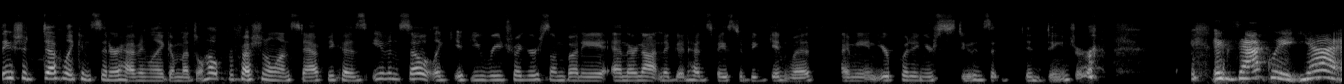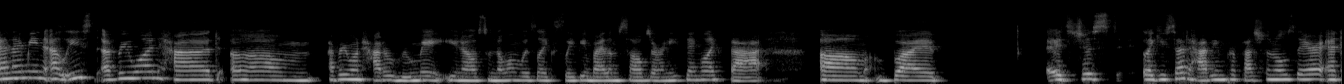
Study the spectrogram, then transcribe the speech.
they should definitely consider having like a mental health professional on staff because even so, like if you re-trigger somebody and they're not in a good headspace to begin with, I mean, you're putting your students in danger. exactly yeah and i mean at least everyone had um everyone had a roommate you know so no one was like sleeping by themselves or anything like that um but it's just like you said having professionals there and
